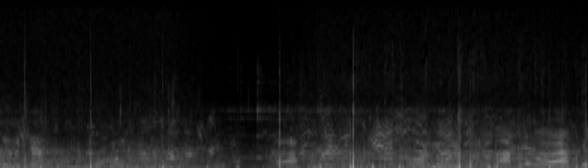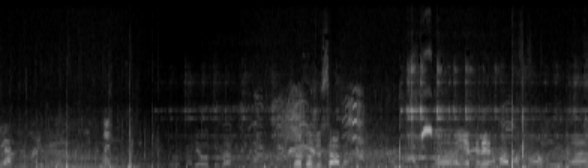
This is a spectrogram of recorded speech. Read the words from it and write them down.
Стеночка. Оп. Да. Да. Да. Налево туда. Все то же самое. Поехали. Да.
